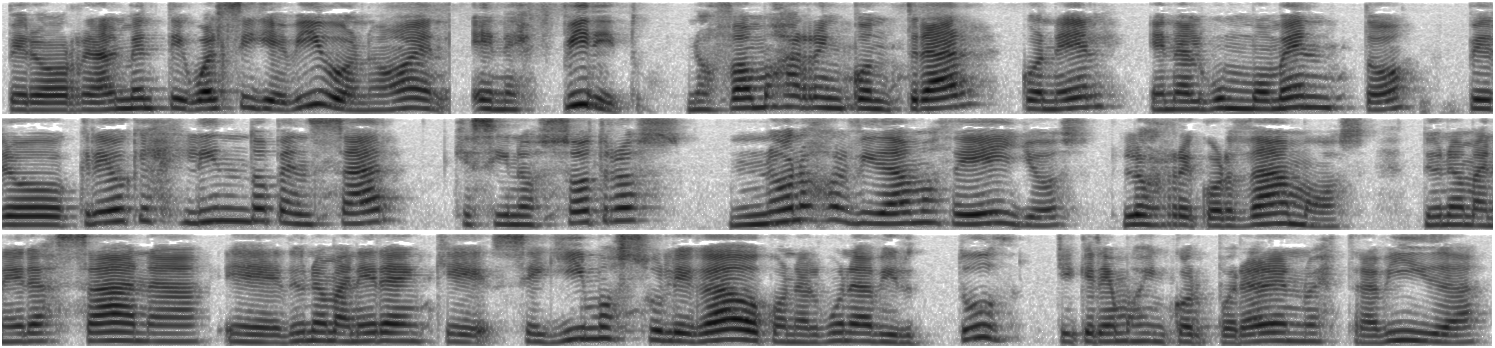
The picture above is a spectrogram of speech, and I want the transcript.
pero realmente igual sigue vivo, ¿no? En, en espíritu. Nos vamos a reencontrar con él en algún momento pero creo que es lindo pensar que si nosotros no nos olvidamos de ellos, los recordamos de una manera sana, eh, de una manera en que seguimos su legado con alguna virtud que queremos incorporar en nuestra vida,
